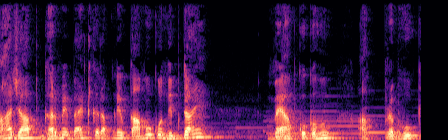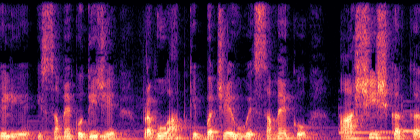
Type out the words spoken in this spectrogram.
आज आप घर में बैठकर अपने कामों को निपटाएँ? मैं आपको कहूँ, आप प्रभु के लिए इस समय को दीजिए। प्रभु आपके बचे हुए समय को आशीष कर कर,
